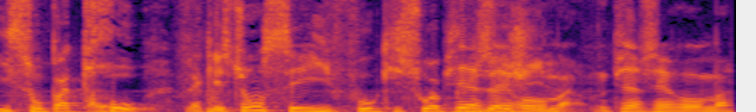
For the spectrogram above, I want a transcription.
ils sont pas trop. La question, c'est il faut qu'ils soient Pierre plus agiles. Jérôme, Pierre Jérôme.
